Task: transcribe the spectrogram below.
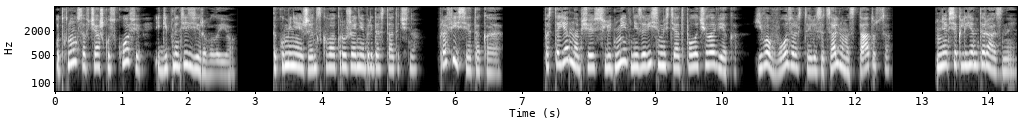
Уткнулся в чашку с кофе и гипнотизировал ее. Так у меня и женского окружения предостаточно. Профессия такая. Постоянно общаюсь с людьми вне зависимости от пола человека, его возраста или социального статуса. У меня все клиенты разные,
